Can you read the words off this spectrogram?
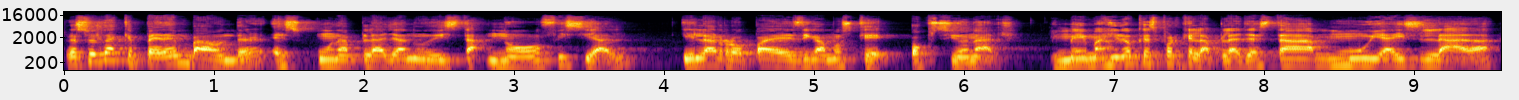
Resulta que Pedenbounder es una playa nudista no oficial y la ropa es, digamos que, opcional. Me imagino que es porque la playa está muy aislada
